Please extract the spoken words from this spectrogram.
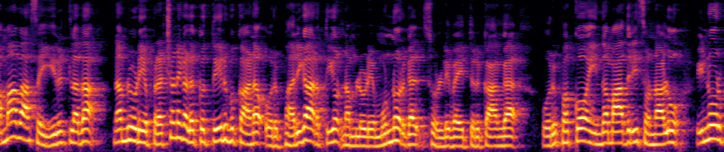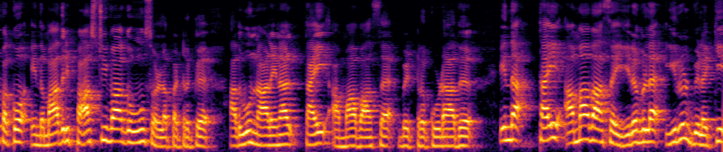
அமாவாசை இருட்டில் தான் நம்மளுடைய பிரச்சனைகளுக்கு தீர்வு காண ஒரு பரிகாரத்தையும் நம்மளுடைய முன்னோர்கள் சொல்லி வைத்திருக்காங்க. ஒரு பக்கம் இந்த மாதிரி சொன்னாலும் இன்னொரு பக்கம் இந்த மாதிரி பாசிட்டிவாகவும் சொல்லப்பட்டிருக்கு. அதுவும் நாளை நாள் தை அமாவாசை விட்டுறக்கூடாது. இந்த தை அமாவாசை இரவில் இருள் விளக்கி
